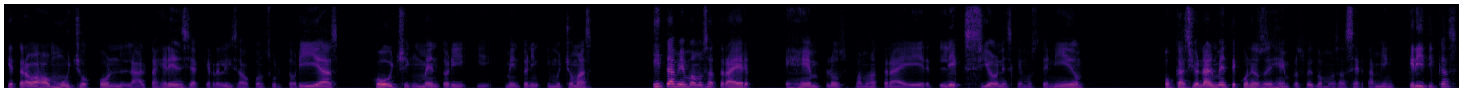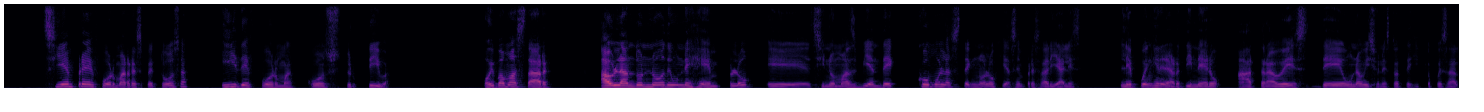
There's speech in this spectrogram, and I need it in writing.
que he trabajado mucho con la alta gerencia, que he realizado consultorías, coaching, mentoring y, mentoring y mucho más. Y también vamos a traer ejemplos, vamos a traer lecciones que hemos tenido. Ocasionalmente con esos ejemplos pues vamos a hacer también críticas siempre de forma respetuosa y de forma constructiva. Hoy vamos a estar hablando no de un ejemplo, eh, sino más bien de cómo las tecnologías empresariales le pueden generar dinero a través de una visión estratégica pues, a,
